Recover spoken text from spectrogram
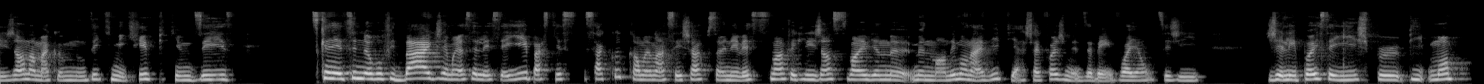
a des gens dans ma communauté qui m'écrivent puis qui me disent Tu connais-tu le neurofeedback? J'aimerais ça l'essayer parce que ça coûte quand même assez cher puis c'est un investissement. Fait que les gens, souvent, ils viennent me, demander mon avis. Puis à chaque fois, je me disais Ben voyons, tu sais, je l'ai pas essayé, je peux. Puis moi,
